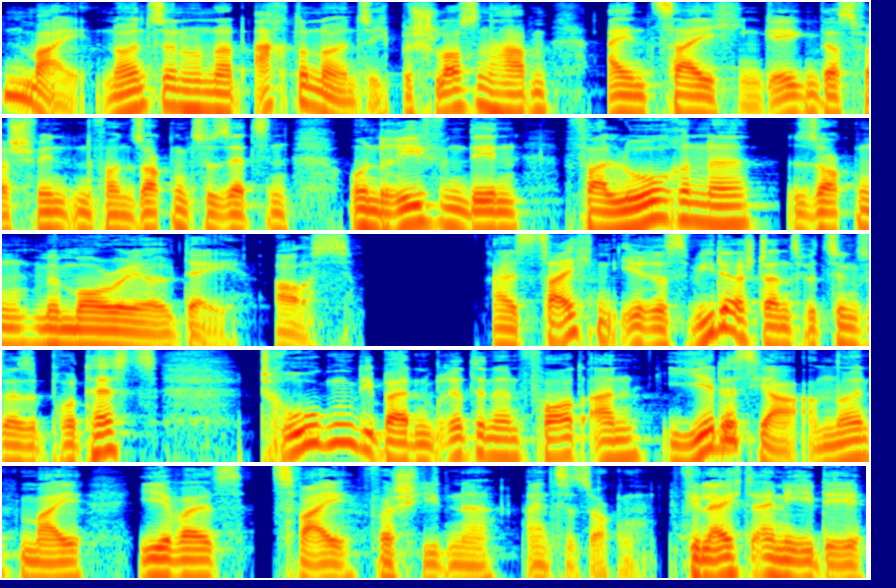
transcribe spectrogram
Mai 1998 beschlossen haben, ein Zeichen gegen das Verschwinden von Socken zu setzen und riefen den Verlorene Socken Memorial Day aus. Als Zeichen ihres Widerstands bzw. Protests trugen die beiden Britinnen fortan jedes Jahr am 9. Mai jeweils zwei verschiedene Einzelsocken. Vielleicht eine Idee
